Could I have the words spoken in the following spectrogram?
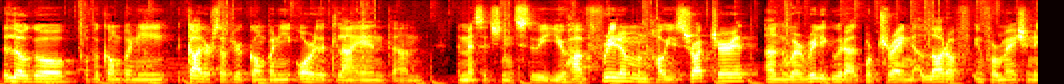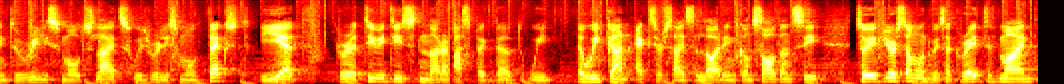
the logo of a company, the colors of your company or the client and the message needs to be. You have freedom on how you structure it and we're really good at portraying a lot of information into really small slides with really small text. Yet creativity is not an aspect that we that we can exercise a lot in consultancy. So if you're someone who is a creative mind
